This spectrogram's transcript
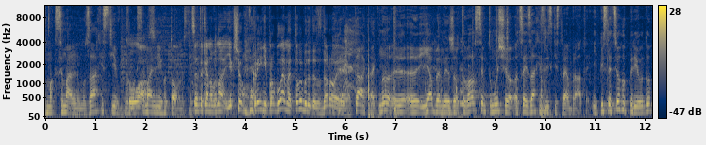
в максимальному захисті, в Клас. максимальній готовності. Це така новина. Якщо в країні проблеми, то ви будете здорові. Так, так. Ну е, е, я би не жартував з цим, тому що оцей захист звідкись треба брати. І після цього періоду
